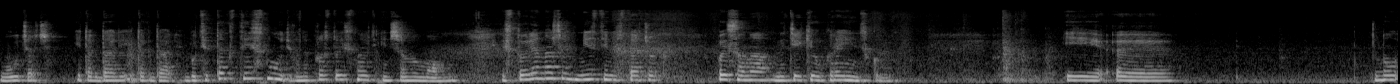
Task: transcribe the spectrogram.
Бучач і так далі. і так далі. Бо ці тексти існують, вони просто існують іншими мовами. Історія наших міст і містечок писана не тільки українською. І е, Ну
